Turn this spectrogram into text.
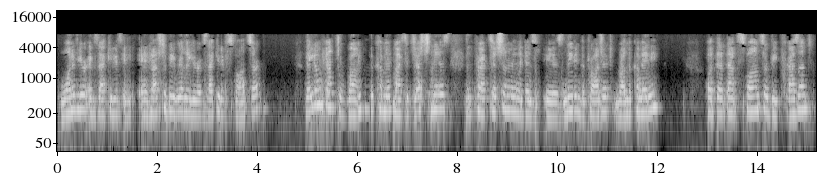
one of your executives. It, it has to be really your executive sponsor. They don't have to run the committee. My suggestion is the practitioner is, is leading the project, run the committee, but that that sponsor be present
